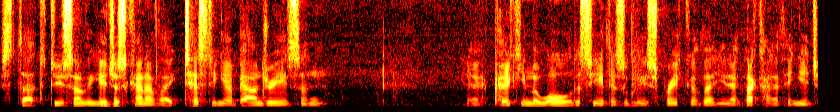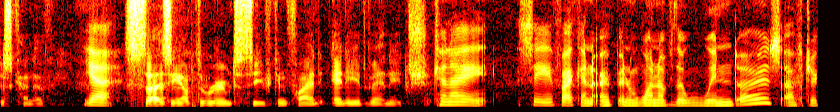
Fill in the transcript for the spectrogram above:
start to do something. You're just kind of like testing your boundaries and you know poking the wall to see if there's a loose brick or that you know that kind of thing. You're just kind of Yeah. sizing up the room to see if you can find any advantage. Can I see if I can open one of the windows after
